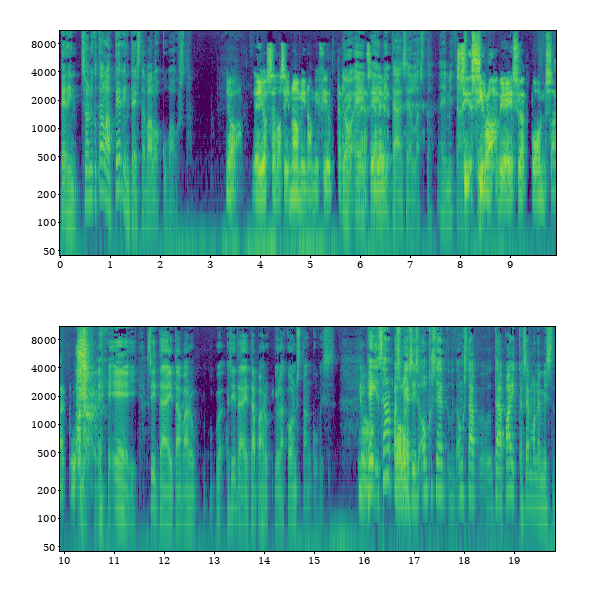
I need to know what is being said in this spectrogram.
Perin, se on niin kuin tavallaan perinteistä valokuvausta. Joo, ei ole sellaisia nami-nami-filttereitä. Joo, ei, siellä ei mitään sellaista. Ei mitään. Si- sirahvi ei syö bonsai-puuta. ei, sitä ei tapahdu, sitä ei tapahdu kyllä Konstan kuvissa. Joo. Hei, sanopas Olen- vielä, siis onko, siellä, onko tämä, tämä paikka semmoinen, missä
